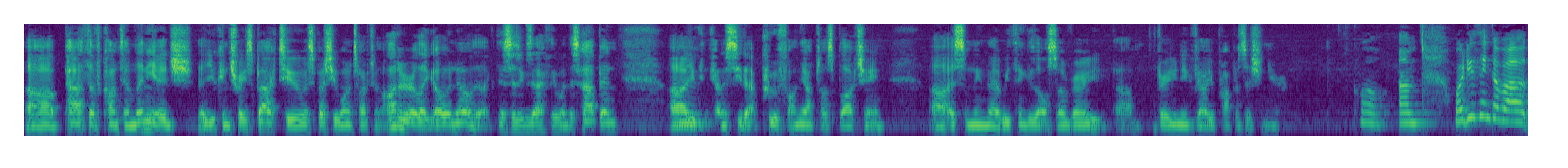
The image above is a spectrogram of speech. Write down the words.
uh, path of content lineage that you can trace back to. Especially if you want to talk to an auditor, like, oh no, like this is exactly when this happened. Uh, mm-hmm. You can kind of see that proof on the Aptos blockchain. Uh, is something that we think is also a very, um, very unique value proposition here. Cool. Um, what do you think about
